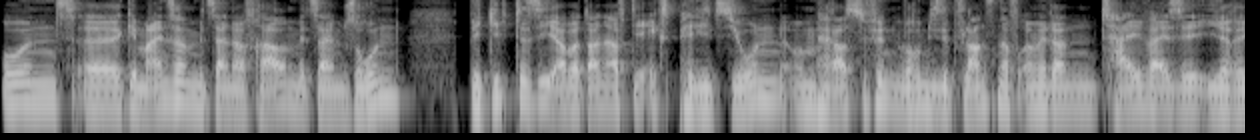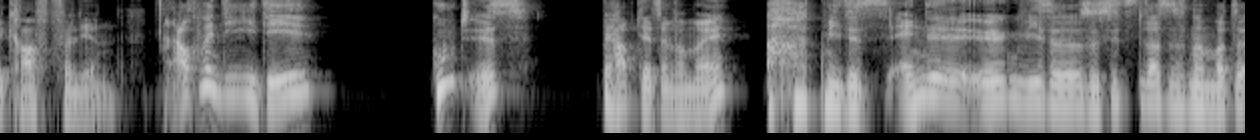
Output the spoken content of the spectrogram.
und äh, gemeinsam mit seiner Frau und mit seinem Sohn begibt er sie aber dann auf die Expedition, um herauszufinden, warum diese Pflanzen auf einmal dann teilweise ihre Kraft verlieren. Auch wenn die Idee gut ist, behaupte jetzt einfach mal, hat mich das Ende irgendwie so, so sitzen lassen, so nach dem Motto,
